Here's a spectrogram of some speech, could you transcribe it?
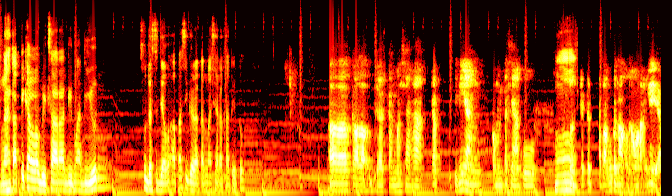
Nah, tapi kalau bicara di Madiun, sudah sejauh apa sih gerakan masyarakat itu? Uh, kalau gerakan masyarakat ini yang komunitas yang aku hmm. associated, apa aku kenal orang-orangnya ya,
